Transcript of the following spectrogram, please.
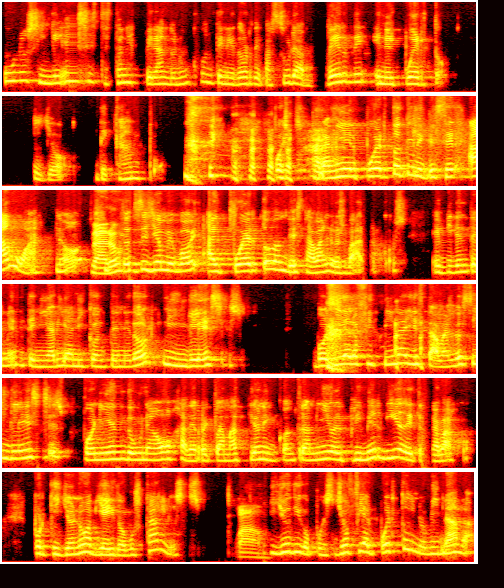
unos ingleses te están esperando en un contenedor de basura verde en el puerto. Y yo, de campo. pues para mí el puerto tiene que ser agua, ¿no? Claro. Entonces yo me voy al puerto donde estaban los barcos. Evidentemente ni había ni contenedor ni ingleses. Volví a la oficina y estaban los ingleses poniendo una hoja de reclamación en contra mío el primer día de trabajo, porque yo no había ido a buscarles. Y yo digo, pues yo fui al puerto y no vi nada.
